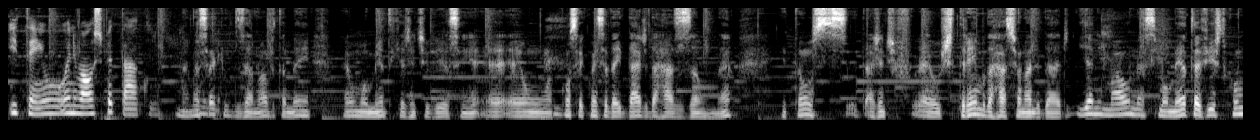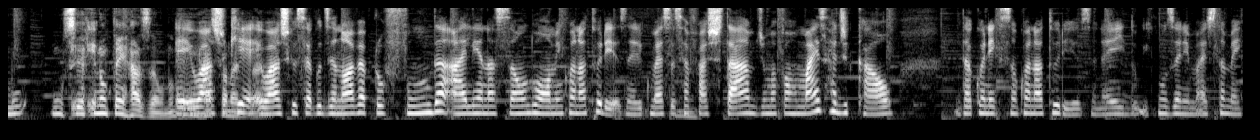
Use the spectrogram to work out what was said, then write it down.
e tem o animal espetáculo. Mas século XIX também é um momento que a gente vê, assim, é, é uma consequência da idade da razão, né? Então, a gente é o extremo da racionalidade. E animal, nesse momento, é visto como um ser que não tem razão, não é, tem eu acho que Eu acho que o século XIX aprofunda a alienação do homem com a natureza. Né? Ele começa a se hum. afastar de uma forma mais radical da conexão com a natureza, né? E, do, e, com os animais também.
